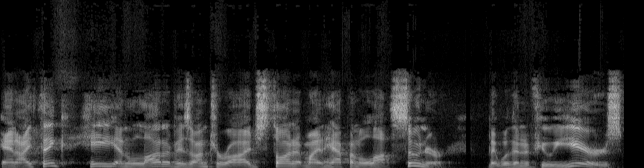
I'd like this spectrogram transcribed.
And I think he and a lot of his entourage thought it might happen a lot sooner, that within a few years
